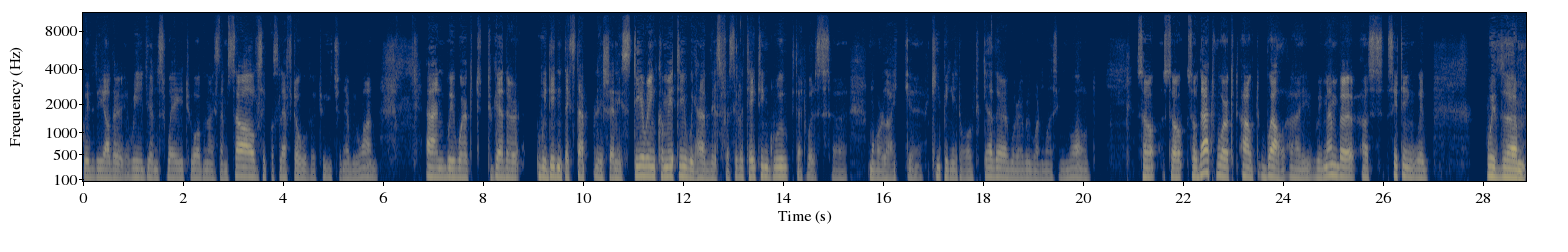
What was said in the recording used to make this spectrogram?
with the other regions' way to organize themselves. It was left over to each and every one. And we worked together we didn't establish any steering committee. We had this facilitating group that was uh, more like uh, keeping it all together, where everyone was involved. So, so, so that worked out well. I remember us sitting with with um,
